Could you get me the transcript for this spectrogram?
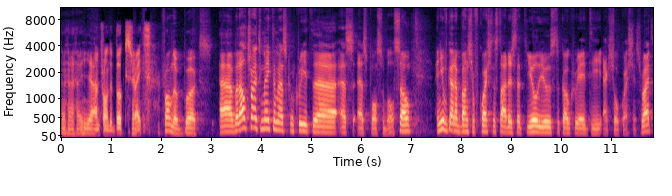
yeah. And from the books right? From the books. Uh, but I'll try to make them as concrete uh, as, as possible. So, and you've got a bunch of question starters that you'll use to co-create the actual questions, right?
